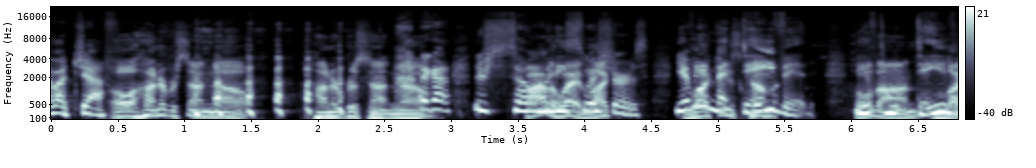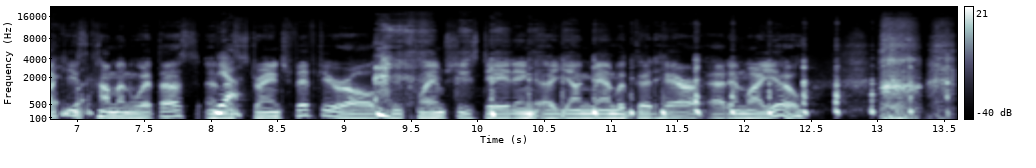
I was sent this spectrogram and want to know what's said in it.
How about Jeff? Oh, 100% no. 100% no. I got. There's so By the many way, Luck- Swishers. you haven't even met David. You Hold have to meet on. David. Lucky's coming with us and Yeah. a strange 50 year old who claims she's dating a young man with good hair at NYU.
